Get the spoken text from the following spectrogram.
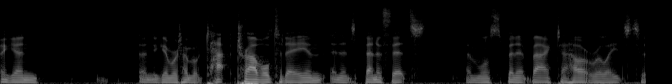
again, and again, we're talking about ta- travel today and, and its benefits, and we'll spin it back to how it relates to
